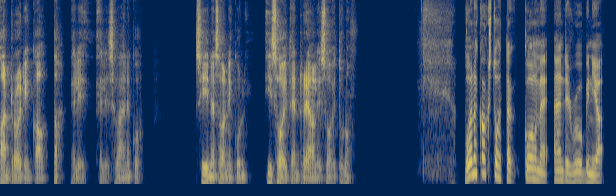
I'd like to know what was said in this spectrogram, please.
Androidin kautta, eli, eli se vähän niin kuin, siinä se on niin kuin isoiten realisoitunut. Vuonna 2003 Andy Rubin ja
